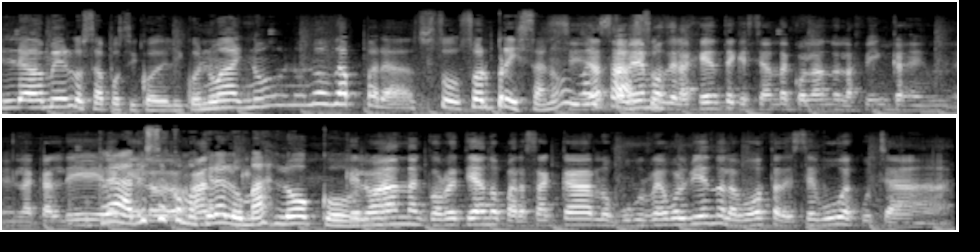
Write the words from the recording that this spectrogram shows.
lamer los sapos psicodélicos. No hay, no, no, no da para so- sorpresa, ¿no? Sí, No ya sabemos caso. de la gente que se anda colando en las fincas en, en la caldera. Claro, eso lo es como que era lo más loco. Que lo andan correteando para sacarlo, bu- revolviendo la bosta de cebú, escucha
